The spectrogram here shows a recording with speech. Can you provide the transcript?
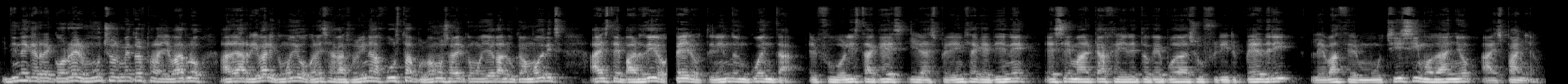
y tiene que recorrer muchos metros para llevarlo a la rival. Y como digo, con esa gasolina justa, pues vamos a ver cómo llega Luka Modric a este partido, pero teniendo en cuenta el futbolista que es y la experiencia que tiene, ese marcaje directo que pueda sufrir Pedri le va a hacer muchísimo daño a España.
